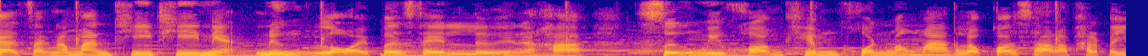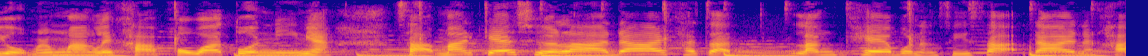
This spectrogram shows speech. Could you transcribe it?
กัดจากน้ำมัน TT เนี่ย 100%เลยนะคะ ซึ่งมีความเข้มข้นมากๆ แล้วก็สารพัดประโยชน์มากๆเลยค่ะ เพราะว่าตัวนี้เนี่ย สามารถแก้เชื้อราได้ขจัดรังแคบนหนังศีรษะได้นะคะ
